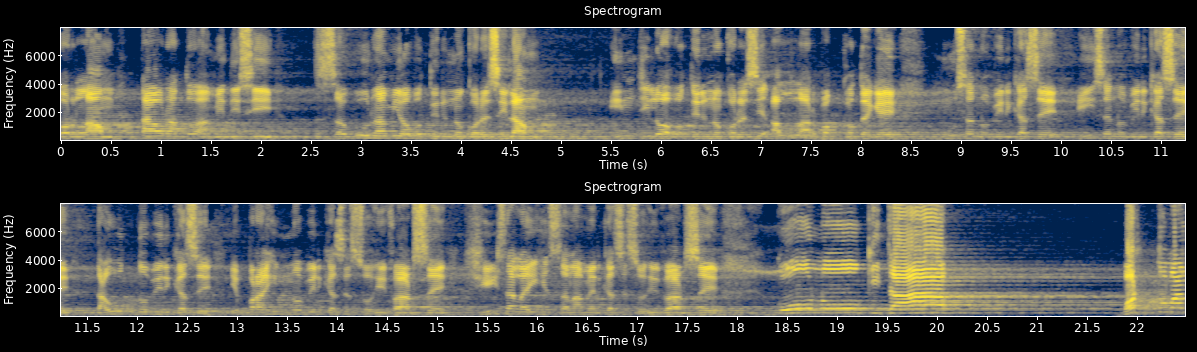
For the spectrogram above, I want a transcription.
করলাম তাওরা তো আমি দিছি, জবুর আমি অবতীর্ণ করেছিলাম ইঞ্জিল অবতীর্ণ করেছি আল্লাহর পক্ষ থেকে, মুসা নবীর কাছে, ঈসা নবীর কাছে, দাউদ নবীর কাছে, ইব্রাহিম নবীর কাছে সহিফা আসছে শীষ আলাইহিস সালামের কাছে সহিফা আসছে, কোন কিতাব বর্তমান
